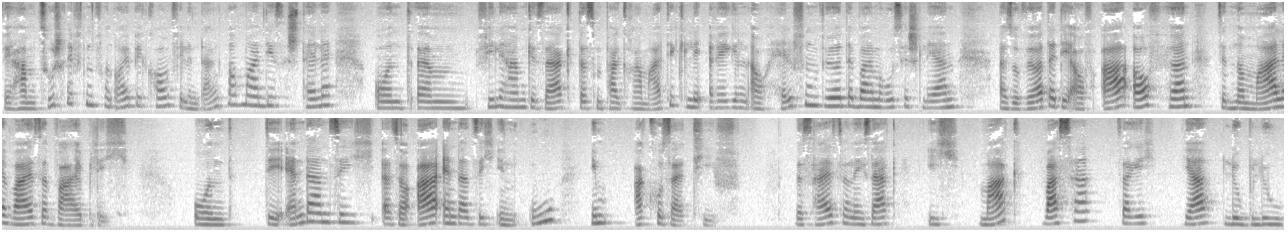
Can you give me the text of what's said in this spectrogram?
wir haben Zuschriften von euch bekommen. Vielen Dank nochmal an dieser Stelle. Und ähm, viele haben gesagt, dass ein paar Grammatikregeln auch helfen würde beim Russisch lernen. Also Wörter, die auf A aufhören, sind normalerweise weiblich. Und die ändern sich, also A ändert sich in U im Akkusativ. Das heißt, wenn ich sage, ich mag Wasser, sage ich ja люблю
